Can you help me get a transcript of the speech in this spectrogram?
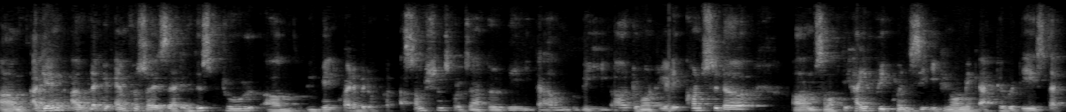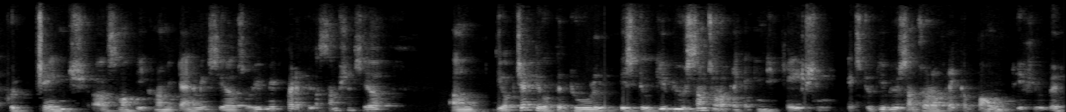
Um, again, I would like to emphasize that in this tool, um, we made quite a bit of assumptions. For example, we, um, we uh, do not really consider um, some of the high frequency economic activities that could change uh, some of the economic dynamics here. So we made quite a few assumptions here. Um, the objective of the tool is to give you some sort of like an indication. It's to give you some sort of like a bound, if you will,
